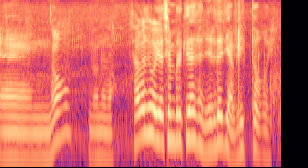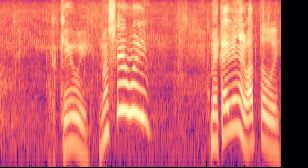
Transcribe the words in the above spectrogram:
Eh, no, no, no, no. ¿Sabes, güey? Yo siempre quise salir de diablito, güey. ¿Por qué, güey? No sé, güey. Me cae bien el vato, güey.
